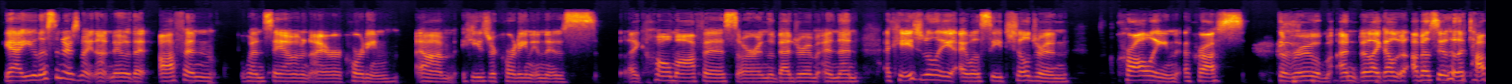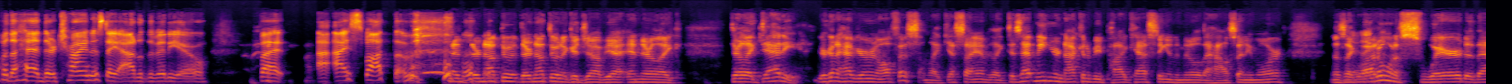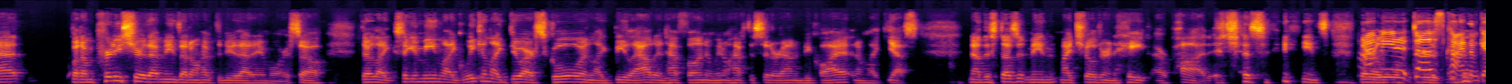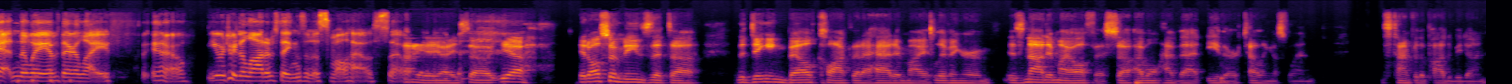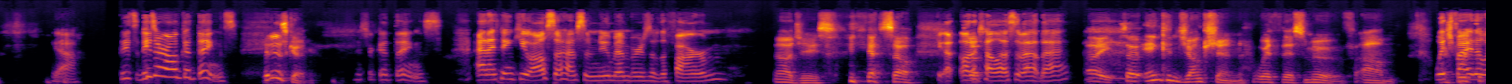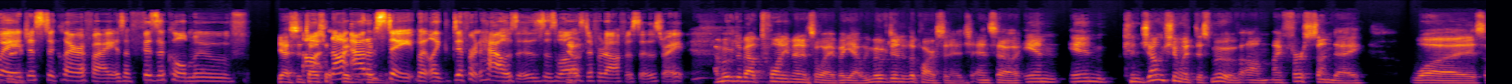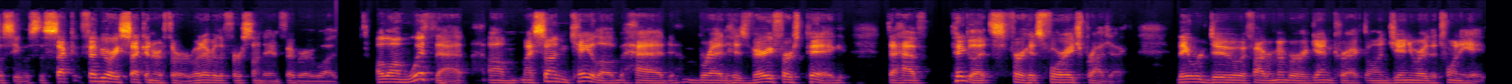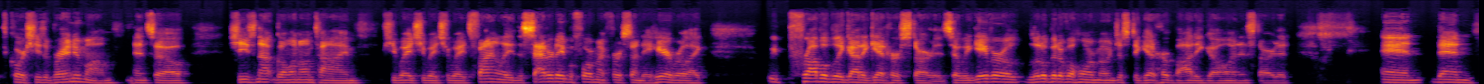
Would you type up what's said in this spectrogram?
Yeah, you listeners might not know that often when Sam and I are recording, um, he's recording in his like home office or in the bedroom, and then occasionally I will see children crawling across the room and like I'll, the top of the head. They're trying to stay out of the video, but I, I spot them. and they're not doing they're not doing a good job yet, and they're like they're like, Daddy, you're going to have your own office? I'm like, Yes, I am. like, does that mean you're not going to be podcasting in the middle of the house anymore? And I was like, Well, I don't want to swear to that, but I'm pretty sure that means I don't have to do that anymore. So they're like, So you mean like we can like do our school and like be loud and have fun and we don't have to sit around and be quiet? And I'm like, Yes. Now, this doesn't mean my children hate our pod. It just means I mean, it does kind of get in the way of their life. You know, you were doing a lot of things in a small house. So, yeah, yeah. So, yeah, it also means that, uh, the dinging bell clock that I had in my living room is not in my office, so I won't have that either telling us when it's time for the pod to be done. Yeah. These these are all good things. It is good. These are good things. And I think you also have some new members of the farm. Oh geez. yeah, so you want to tell us about that? All right. So in conjunction with this move, um which by the way, just to clarify, is a physical move Yes, it's also not out of state, but like different houses as well yeah. as different offices, right? I moved about 20 minutes away, but yeah, we moved into the parsonage, and so in in conjunction with this move, um, my first Sunday was let's see, was the second February second or third, whatever the first Sunday in February was. Along with that, um, my son Caleb had bred his very first pig to have piglets for his 4-H project. They were due, if I remember again correct, on January the 28th. Of course, she's a brand new mom, and so she's not going on time. She waits, she waits, she waits. Finally, the Saturday before my first Sunday here, we're like, we probably got to get her started. So we gave her a little bit of a hormone just to get her body going and started. And then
